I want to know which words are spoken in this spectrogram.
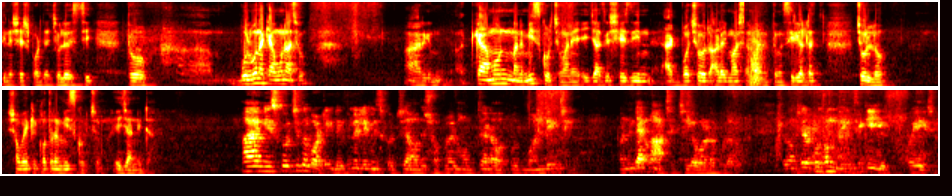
দিনে শেষ পর্যায়ে চলে এসেছি। তো বলব না কেমন আছো? আর কেমন মানে মিস করছ? মানে এই যে আজকে শেষ দিন, এক বছর, আড়াই মাস মানে তোমার সিরিয়ালটা চলল, সবাইকে কতটা মিস করছ এই জার্নিটা হ্যাঁ মিস করছি তো বটেই ডেফিনেটলি মিস করছি। আমাদের সকলের মধ্যে একটা অদ্ভুত বন্ডিং ছিল। বন্ডিংটা এখনও আছে, ছিল বলাটা ভুল হবে। এবং সেটা প্রথম দিন থেকেই হয়ে গেছিল।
